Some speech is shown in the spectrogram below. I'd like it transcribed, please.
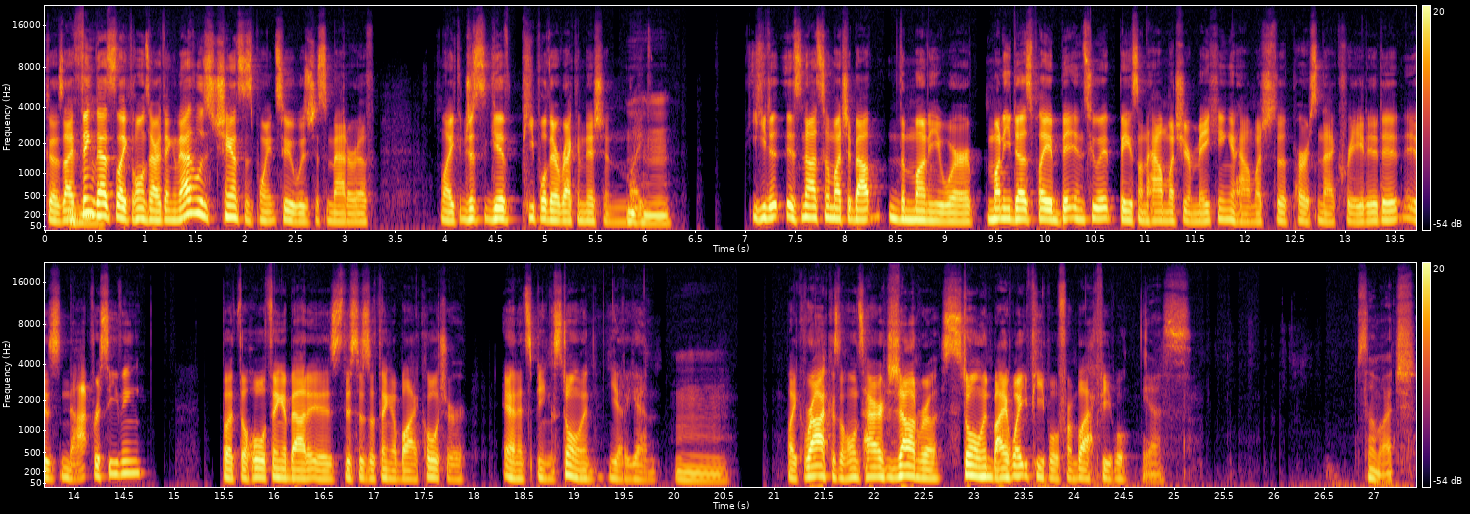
Because I think mm-hmm. that's like the whole entire thing. That was Chance's point too. Was just a matter of like just give people their recognition. Like mm-hmm. he d- it's not so much about the money, where money does play a bit into it based on how much you're making and how much the person that created it is not receiving. But the whole thing about it is this is a thing of black culture and it's being stolen yet again. Hmm. Like rock is a whole entire genre stolen by white people from black people. Yes. So much.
